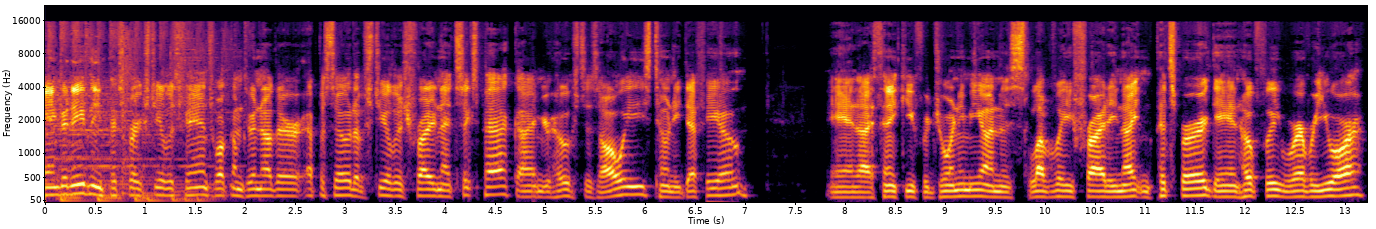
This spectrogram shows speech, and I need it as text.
And good evening, Pittsburgh Steelers fans. Welcome to another episode of Steelers Friday Night Six Pack. I'm your host, as always, Tony Defeo. And I thank you for joining me on this lovely Friday night in Pittsburgh and hopefully wherever you are.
